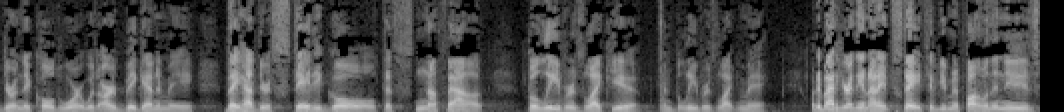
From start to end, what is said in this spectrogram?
during the Cold War, it was our big enemy. They had their stated goal to snuff out believers like you and believers like me. What about here in the United States? Have you been following the news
